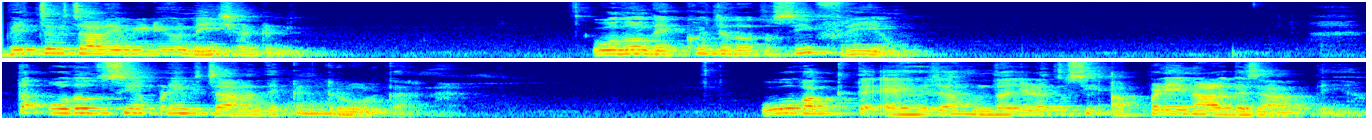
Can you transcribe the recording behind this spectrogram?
ਵਿੱਚ ਵਿਚਾਲੇ ਵੀਡੀਓ ਨਹੀਂ ਛੱਡਣੀ। ਉਦੋਂ ਦੇਖੋ ਜਦੋਂ ਤੁਸੀਂ ਫ੍ਰੀ ਹੋ। ਤਾਂ ਉਦੋਂ ਤੁਸੀਂ ਆਪਣੇ ਵਿਚਾਰਾਂ ਤੇ ਕੰਟਰੋਲ ਕਰਨਾ। ਉਹ ਵਕਤ ਇਹੋ ਜਿਹਾ ਹੁੰਦਾ ਜਿਹੜਾ ਤੁਸੀਂ ਆਪਣੇ ਨਾਲ ਗੁਜ਼ਾਰਦੇ ਆ।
